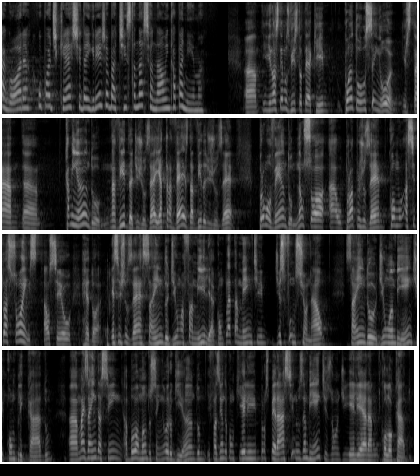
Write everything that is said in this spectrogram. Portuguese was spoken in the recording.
agora o podcast da Igreja Batista Nacional em Capanema. Ah, e nós temos visto até aqui quanto o Senhor está ah, caminhando na vida de José e através da vida de José, promovendo não só o próprio José, como as situações ao seu redor. Esse José saindo de uma família completamente disfuncional, saindo de um ambiente complicado, ah, mas ainda assim, a boa mão do Senhor o guiando e fazendo com que ele prosperasse nos ambientes onde ele era colocado.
